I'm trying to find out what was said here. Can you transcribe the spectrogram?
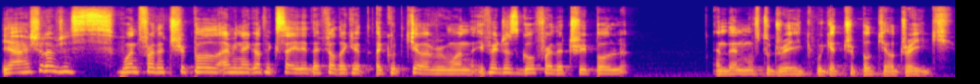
Yeah, I should have just went for the triple. I mean, I got excited. I felt like it, I could kill everyone. If I just go for the triple and then move to Drake, we get triple kill Drake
